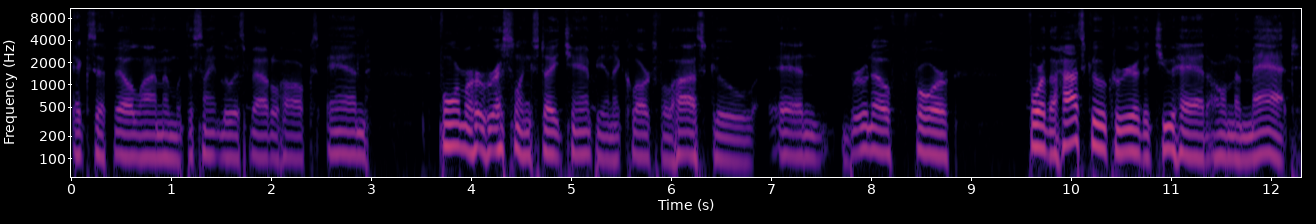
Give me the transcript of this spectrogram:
XFL lineman with the St. Louis Battlehawks, and former wrestling state champion at Clarksville High School. And Bruno, for for the high school career that you had on the mat,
